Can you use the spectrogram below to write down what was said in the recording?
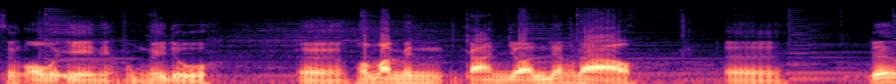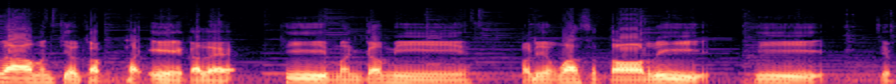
ซึ่ง OVA เนี่ยผมไม่ดูเออเพราะมันเป็นการย้อนเรื่องราวเออ เรื่องราวมันเกี่ยวกับพระเอกอะแหละ ที่มันก็มีเขาเรียกว่าสตอรี่ที่เจ็บ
